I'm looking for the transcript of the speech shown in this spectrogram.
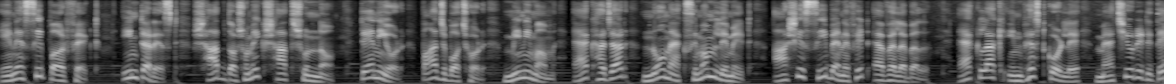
এনএসসি পারফেক্ট। ইন্টারেস্ট সাত দশমিক সাত শূন্য টেনিওর পাঁচ বছর মিনিমাম এক হাজার নো ম্যাক্সিমাম লিমিট আশি সি বেনিফিট অ্যাভেলেবেল এক লাখ ইনভেস্ট করলে ম্যাচিউরিটিতে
